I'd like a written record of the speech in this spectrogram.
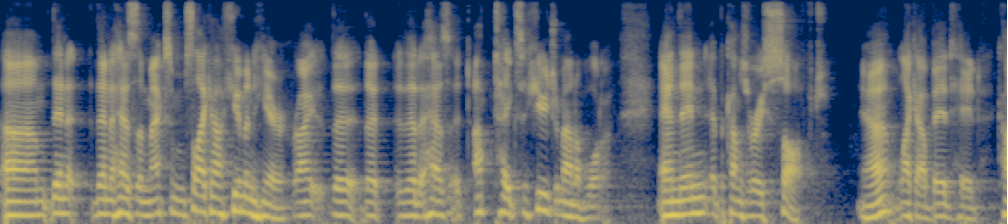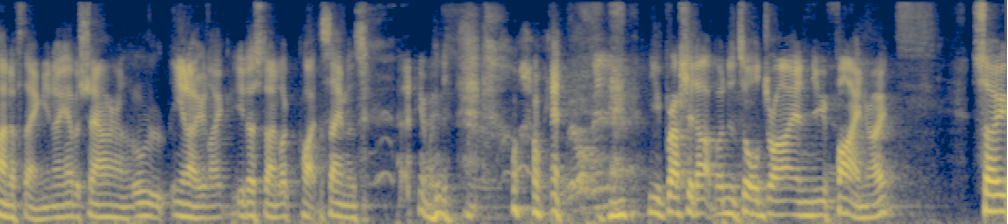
um, then it then it has the maximum. It's like our human hair, right? The, that that it has it uptakes a huge amount of water, and then it becomes very soft. Yeah, like our bed head kind of thing. You know, you have a shower and you know, like you just don't look quite the same as when you, brush it up and it's all dry and you're fine, right? So,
